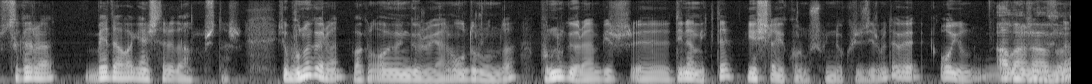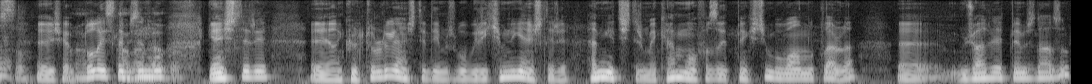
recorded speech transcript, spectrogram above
sigara bedava gençlere dağıtmışlar. İşte bunu gören bakın o öngörü yani o durumda bunu gören bir e, dinamikte Yeşilay'ı kurmuş 1920'de ve o yıl Allah o razı olsun. e, şey. Dolayısıyla Allah bizim bu olsun. gençleri e, yani kültürlü genç dediğimiz bu birikimli gençleri hem yetiştirmek hem muhafaza etmek için bu bağımlılıklarla e, mücadele etmemiz lazım.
